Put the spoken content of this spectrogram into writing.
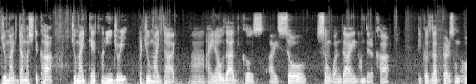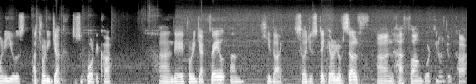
you might damage the car, you might get an injury, or you might die. Uh, I know that because I saw someone dying under a car because that person only used a trolley jack to support the car and the trolley jack failed and he died. So just take care of yourself and have fun working on your car.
